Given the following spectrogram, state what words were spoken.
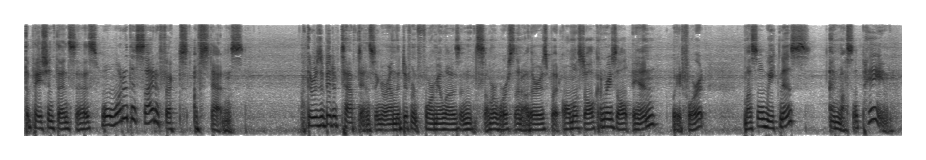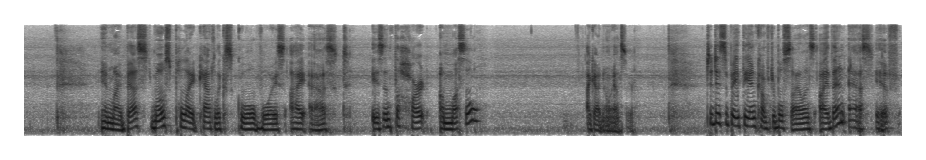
The patient then says, Well, what are the side effects of statins? There was a bit of tap dancing around the different formulas, and some are worse than others, but almost all can result in, wait for it, muscle weakness and muscle pain. In my best, most polite Catholic school voice, I asked, Isn't the heart a muscle? I got no answer. To dissipate the uncomfortable silence, I then asked if,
